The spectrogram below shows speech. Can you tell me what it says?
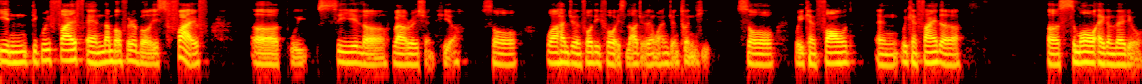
in degree five and number of variable is five, uh, we see the variation here. So 144 is larger than 120. So we can find and we can find a, a small eigenvalue,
